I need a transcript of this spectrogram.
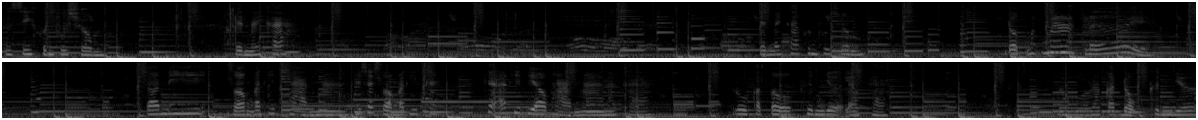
ดูสิคุณผู้ชม เห็นไหมคะเห็นไหมคะคุณผู้ชม ดกมาก ๆ เลย ตอนนี้สองอาทิตย์ผ่านมา ไม่ใช่สองอาทิตย์แค่แค่อาทิตย์เดียวผ่านมานะคะ ลูกก็โตขึ้นเยอะแล้วค่ะโตแล้วก็ดกขึ้นเยอะ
